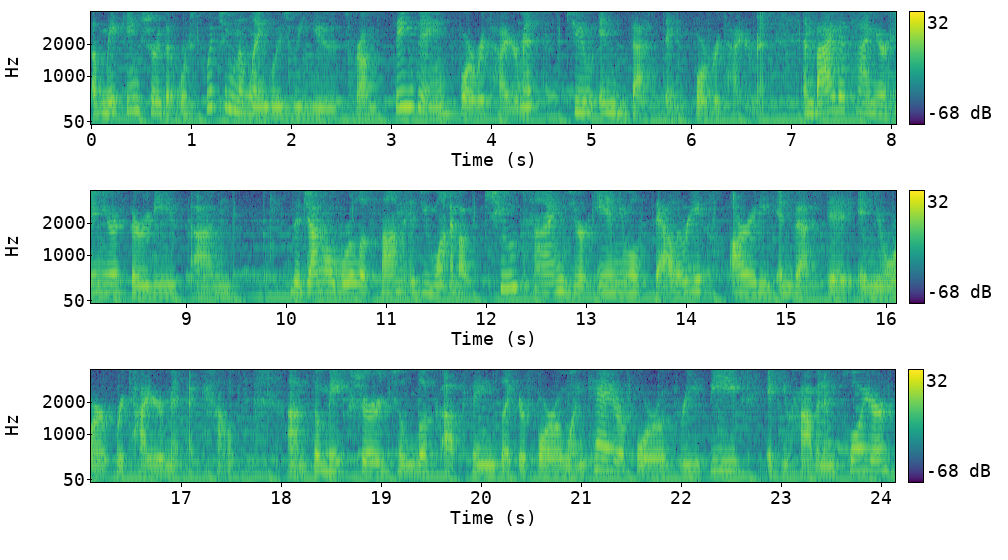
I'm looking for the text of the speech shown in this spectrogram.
of making sure that we're switching the language we use from saving for retirement to investing for retirement. And by the time you're in your 30s, um, the general rule of thumb is you want about two times your annual salary already invested in your retirement account. Um, so make sure to look up things like your 401k or 403b if you have an employer.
